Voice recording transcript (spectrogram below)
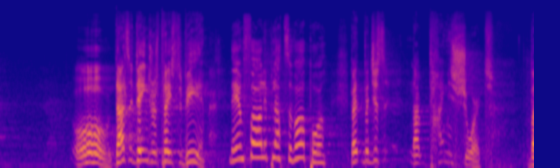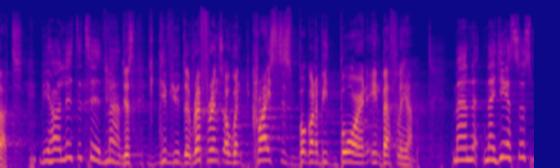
Oh, that's a dangerous place to be in. Det är en farlig plats att vara på. But, but just now, time is short. But Vi har lite tid, men, just give you the reference of when Christ is going to be born in Bethlehem. Men när Jesus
